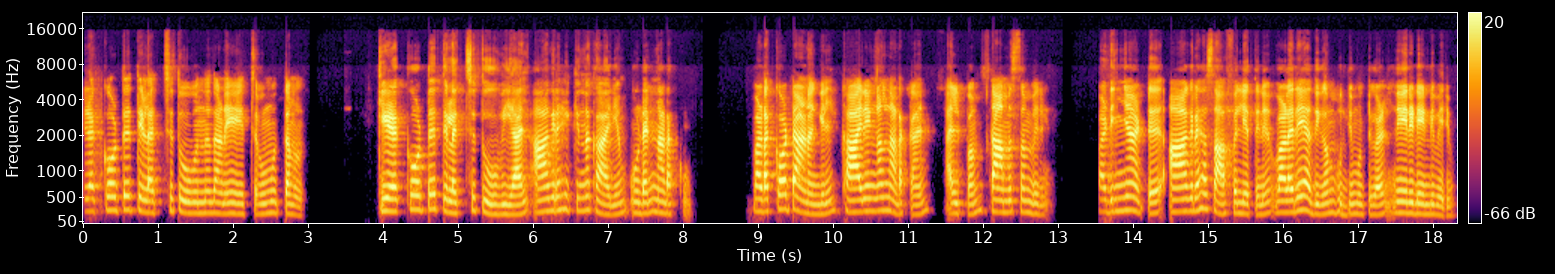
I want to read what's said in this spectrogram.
കിഴക്കോട്ട് തിളച്ചു തൂവുന്നതാണ് ഏറ്റവും ഉത്തമം. കിഴക്കോട്ട് തിളച്ചു തൂവിയാൽ ആഗ്രഹിക്കുന്ന കാര്യം ഉടൻ നടക്കും. വടക്കോട്ടാണെങ്കിൽ കാര്യങ്ങൾ നടക്കാൻ അല്പം താമസം വരും. പടിഞ്ഞാട്ട് ആഗ്രഹ സാഫല്യത്തിന് വളരെയധികം ബുദ്ധിമുട്ടുകൾ നേരിടേണ്ടി വരും.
